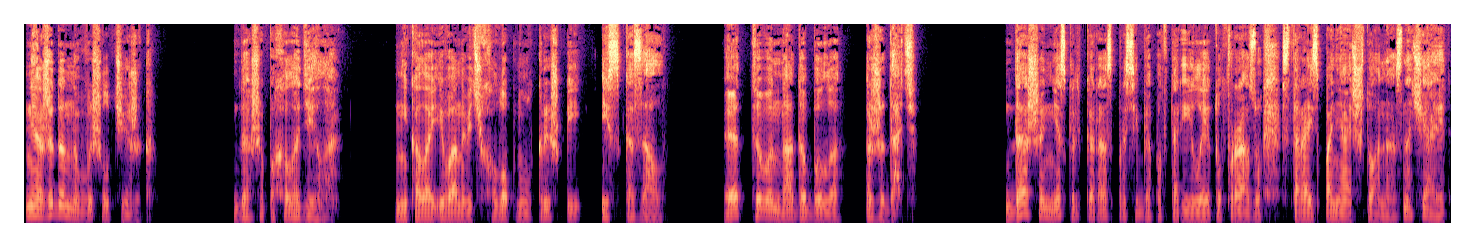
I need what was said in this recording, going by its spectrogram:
Неожиданно вышел Чижик. Даша похолодела. Николай Иванович хлопнул крышкой и сказал, «Этого надо было ожидать». Даша несколько раз про себя повторила эту фразу, стараясь понять, что она означает.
